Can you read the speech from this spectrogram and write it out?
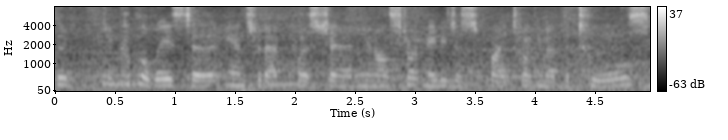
the, there are a couple of ways to answer that question. You know, I'll start maybe just by talking about the tools.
